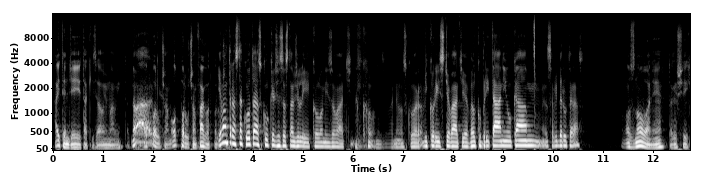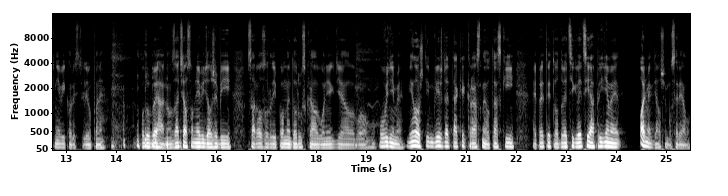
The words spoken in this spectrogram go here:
aj ten dej je taký zaujímavý. Tak no a odporúčam, odporúčam, fakt odporúčam. Ja mám teraz takú otázku, keďže sa snažili kolonizovať, kolonizovať, no skôr vykoristovať Veľkú Britániu, kam sa vyberú teraz? No znova, nie? Tak ešte ich nevykoristili úplne. Budú behať. No. Zatiaľ som nevidel, že by sa rozhodli pomeť do Ruska alebo niekde, alebo uvidíme. Miloš, tým vieš dať také krásne otázky aj pre tieto od veci k veci a prídeme, poďme k ďalšiemu seriálu.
